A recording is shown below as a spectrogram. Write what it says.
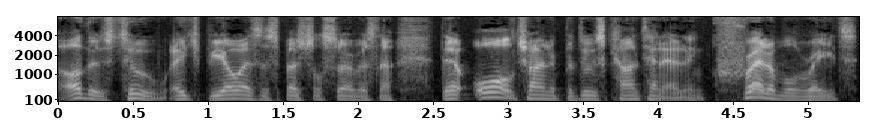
others too. HBO has a special service now. They're all trying to produce content at incredible rates,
